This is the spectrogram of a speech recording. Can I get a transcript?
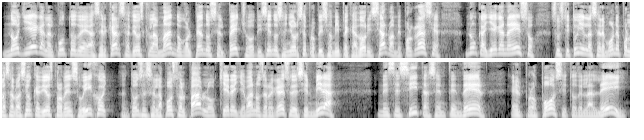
no llegan al punto de acercarse a Dios clamando, golpeándose el pecho, diciendo, Señor, sé propicio a mi pecador y sálvame por gracia. Nunca llegan a eso. Sustituyen la ceremonia por la salvación que Dios provee en su Hijo. Entonces el apóstol Pablo quiere llevarnos de regreso y decir, mira, necesitas entender el propósito de la ley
